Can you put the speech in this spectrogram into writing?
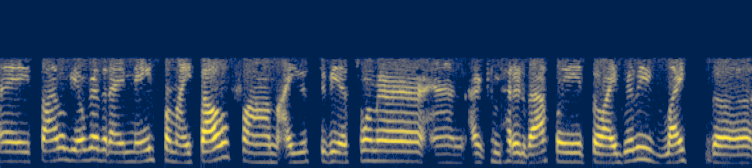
a style of yoga that I made for myself. Um, I used to be a swimmer and a competitive athlete, so I really liked the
